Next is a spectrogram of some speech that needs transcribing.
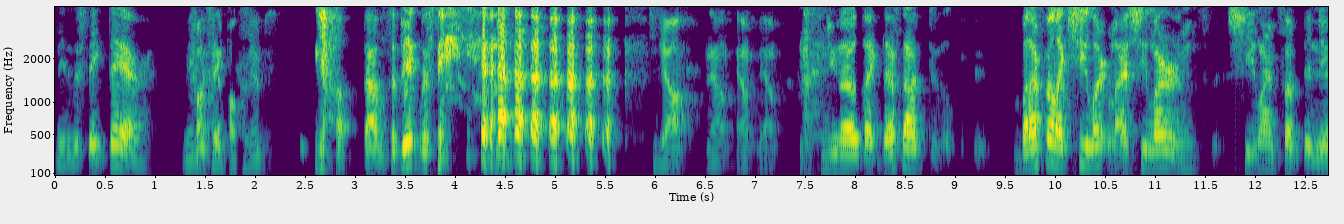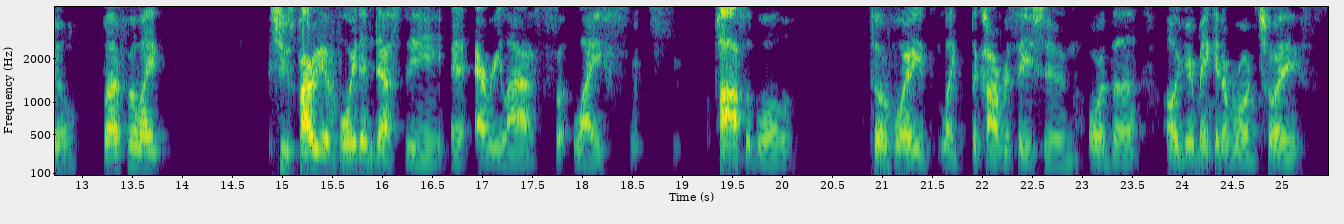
Made the mistake there. Made the fucking mistake. apocalypse. Yeah, that was a big mistake. Yeah, yeah, yeah, yeah. you know, like that's not. But I feel like she learned as she learns, she learned something new. But I feel like she was probably avoiding destiny in every last life possible to avoid like the conversation or the oh you're making a wrong choice.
